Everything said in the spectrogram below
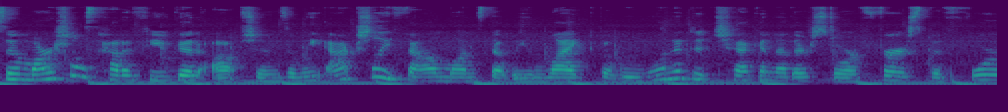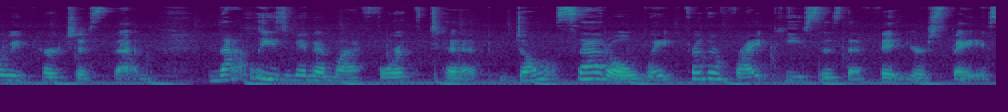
So Marshall's had a few good options and we actually found ones that we liked, but we wanted to check another store first before we purchased them. And that leads me to my fourth tip. Don't settle, wait for the right pieces that fit your space.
